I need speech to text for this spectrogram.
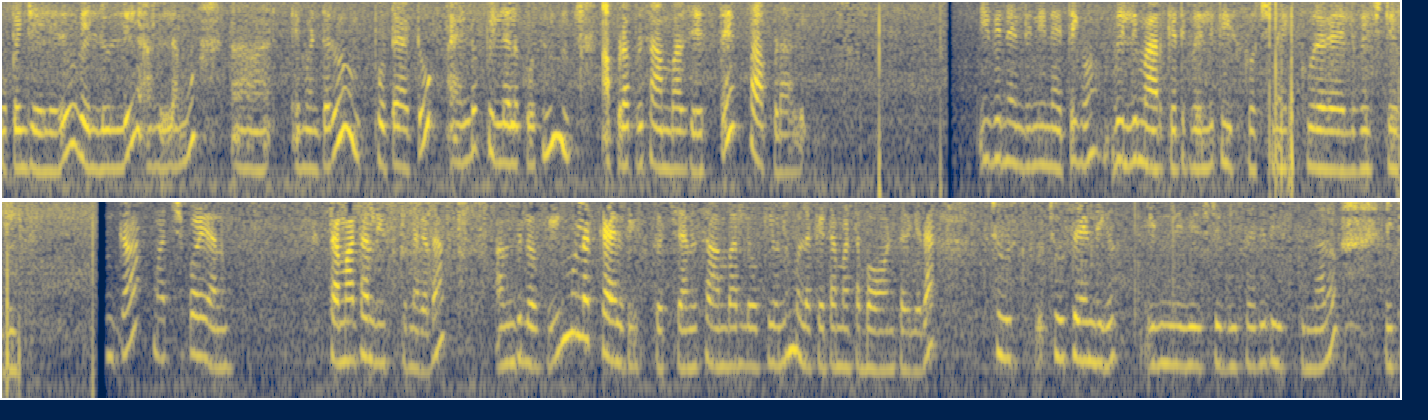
ఓపెన్ చేయలేదు. వెల్లుల్లి అల్లము ఏమంటారు పొటాటో అండ్ పిల్లల కోసం అప్పుడప్పుడు సాంబార్ చేస్తే పాపడాలు. ఇవేనండి నేనైతే ఇగో వెళ్ళి మార్కెట్కి వెళ్ళి తీసుకొచ్చిన కూరగాయలు వెజిటేబుల్స్ ఇంకా మర్చిపోయాను. టమాటాలు తీసుకున్నా కదా అందులోకి ములక్కాయలు తీసుకొచ్చాను. సాంబార్లోకి ఉన్న ములక్కాయ టమాటా బాగుంటుంది కదా చూసు చూసేయండి ఇక ఇన్ని వెజిటేబుల్స్ అయితే తీసుకున్నాను. ఇక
